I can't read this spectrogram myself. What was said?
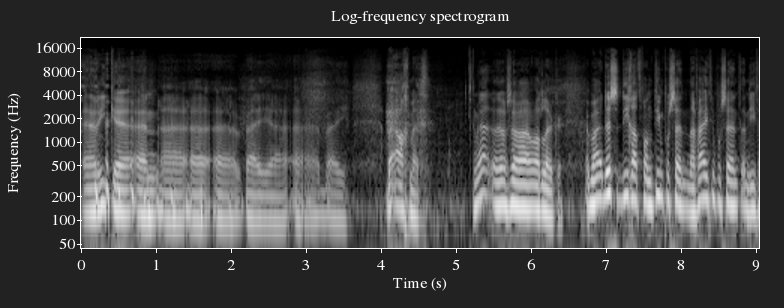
Enrique en eh, eh, bij, bij, bij Ahmed. Ja, dat is wel wat leuker. Maar dus die gaat van 10% naar 15% en die 5%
